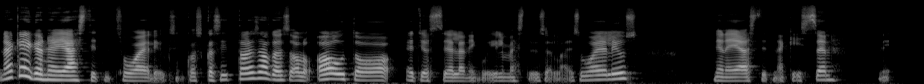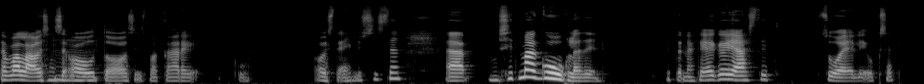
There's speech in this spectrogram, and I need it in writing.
näkeekö ne jästit nyt suojeliuksen, koska sitten toisaalta olisi ollut autoa, että jos siellä niinku ilmestyy sellainen suojelius, ja ne jästit näkis sen, niin tavallaan olisi mm. se outoa, siis vaikka Harry kun olisi tehnyt siis sen. Sitten mä googletin, että näkeekö jästit suojeliukset.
